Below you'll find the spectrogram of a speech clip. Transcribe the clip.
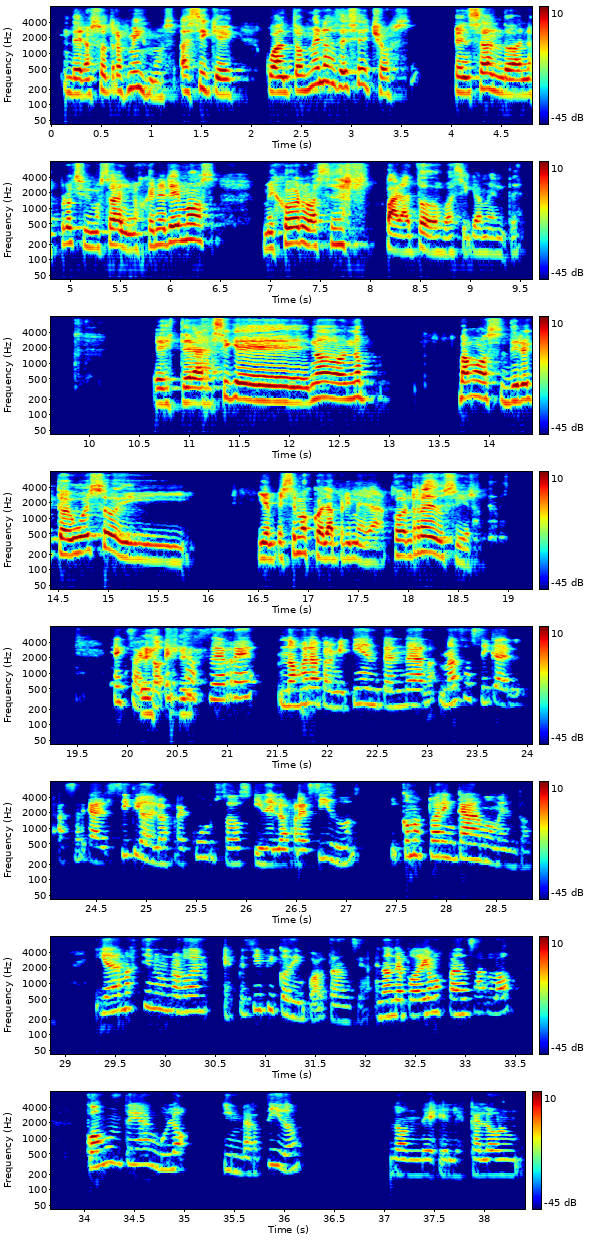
de nosotros mismos. Así que cuantos menos desechos pensando en los próximos años generemos, mejor va a ser para todos, básicamente. Este, así que no, no, vamos directo al hueso y, empecemos con la primera, con reducir. Exacto, este, estas R nos van a permitir entender más acerca del, acerca del ciclo de los recursos y de los residuos y cómo actuar en cada momento. Y además tiene un orden específico de importancia, en donde podríamos pensarlo como un triángulo invertido, donde el escalón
